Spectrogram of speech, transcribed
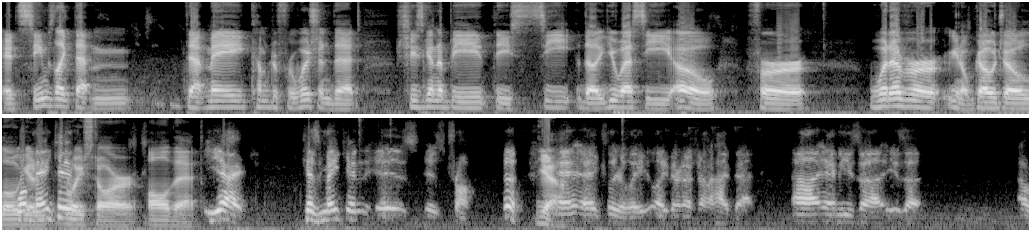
it seems like that that may come to fruition that she's going to be the C the U.S. CEO for whatever you know, Gojo, Logan, Mencken- Joy Star, all that. Yeah, because Mencken is is Trump. Yeah, and, and clearly, like they're not trying to hide that. Uh, and he's a he's a, a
